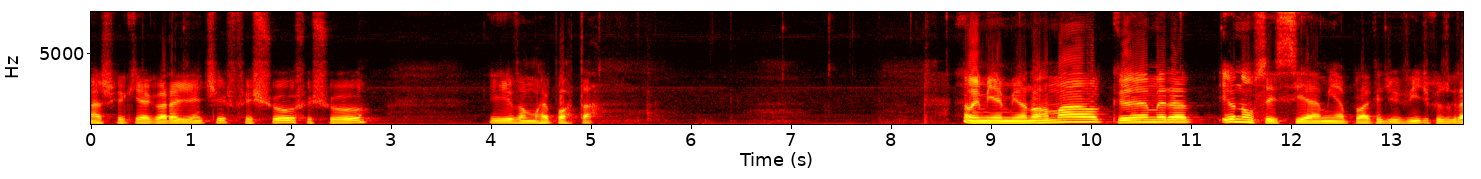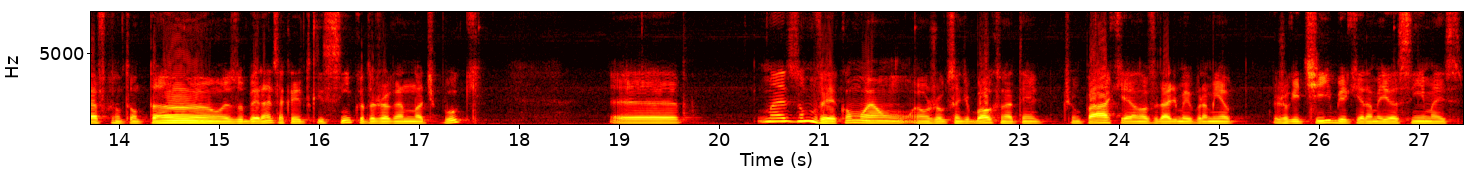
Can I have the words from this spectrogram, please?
Acho que aqui agora a gente fechou, fechou. E vamos reportar. É um MMO normal, câmera. Eu não sei se é a minha placa de vídeo, que os gráficos não estão tão exuberantes. Acredito que sim, porque eu estou jogando no notebook. É... Mas vamos ver, como é um, é um jogo sandbox, né? Tem Team Park, é novidade meio pra mim. Eu joguei Tibia, que era meio assim, mas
